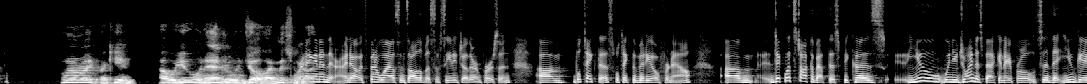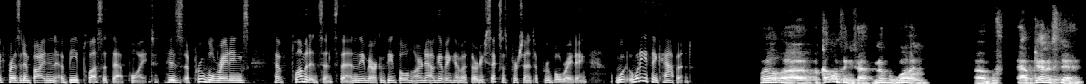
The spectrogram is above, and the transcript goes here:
Doing all right, Becky. And how are you and Andrew and Joe? I miss you. We're guys. hanging in there. I know it's been a while since all of us have seen each other in person. Um, we'll take this. We'll take the video for now. Um, Dick, let's talk about this because you, when you joined us back in April, said that you gave President Biden a B plus at that point. His approval ratings have plummeted since then. The American people are now giving him a 36% approval rating. What, what do you think happened? Well, uh, a couple of things happened. Number one, uh, Afghanistan.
